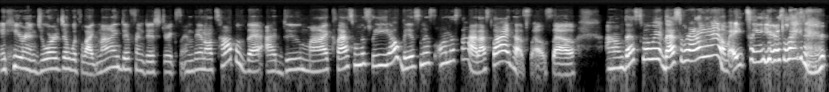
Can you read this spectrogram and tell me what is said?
here in Georgia with like nine different districts. And then on top of that, I do my Classroom to CEO business on the side. I side hustle. So um, that's where we're, that's where I am 18 years later.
